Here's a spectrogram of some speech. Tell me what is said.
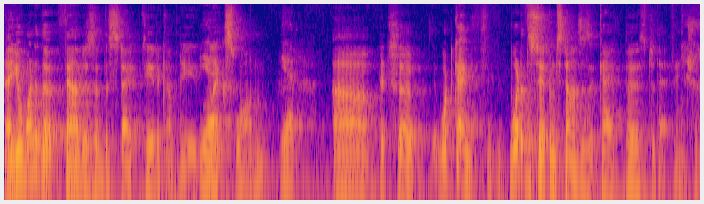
Now you're one of the founders of the state theatre company Yeah. Black Swan. Yep. Uh, it's a what gave what are the circumstances that gave birth to that venture?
